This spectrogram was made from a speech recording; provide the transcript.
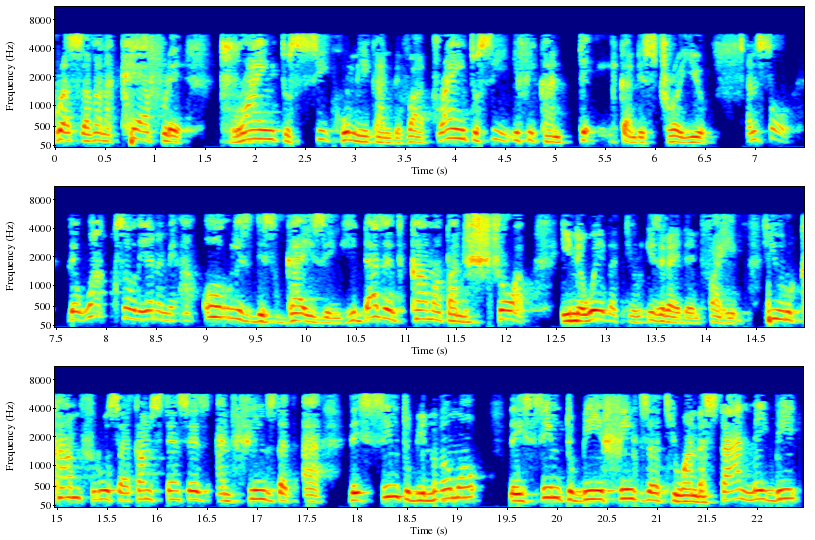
grass savannah carefully, trying to seek whom he can devour, trying to see if he can he can destroy you. And so, the works of the enemy are always disguising. He doesn't come up and show up in a way that you'll easily identify him. He will come through circumstances and things that are, they seem to be normal, they seem to be things that you understand, maybe,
